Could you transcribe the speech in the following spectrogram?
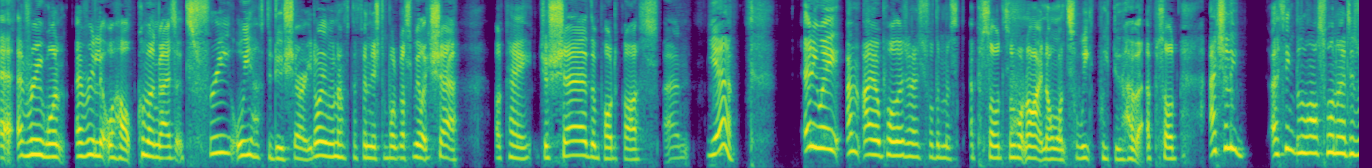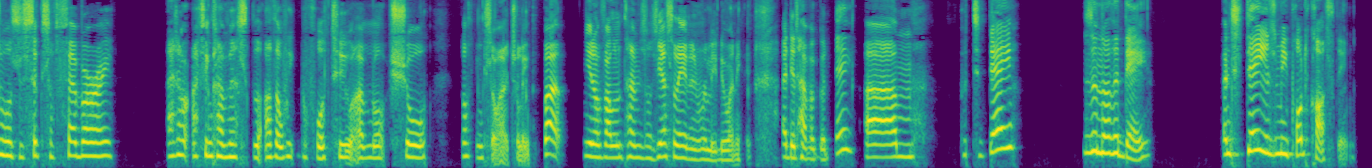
Everyone, every little help. Come on, guys. It's free. All you have to do is share. You don't even have to finish the podcast. Be like, share. Okay. Just share the podcast. And yeah. Anyway, um, I apologize for the missed episodes and whatnot. I know once a week we do have an episode. Actually, I think the last one I did was the 6th of February. I don't, I think I missed the other week before too. I'm not sure. Nothing so, actually. But you know, Valentine's was yesterday. I didn't really do anything. I did have a good day. Um, but today is another day, and today is me podcasting.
